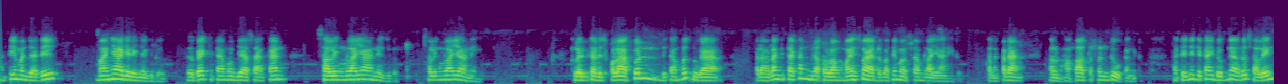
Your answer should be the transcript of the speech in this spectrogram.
nanti menjadi manya jadinya gitu. Lebih baik kita membiasakan saling melayani gitu, saling melayani. Kalau kita di sekolah pun di kampus juga kadang-kadang kita kan minta tolong mahasiswa, berarti mahasiswa melayani itu. Kadang-kadang dalam hal-hal tertentu kan gitu. Artinya kita hidupnya harus saling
